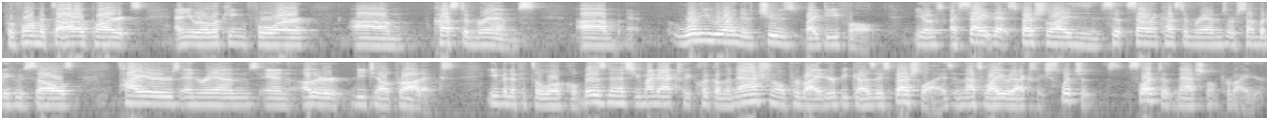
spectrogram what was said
performance auto parts and you were looking for um, custom rims, um, what are you going to choose by default? You know, a site that specializes in selling custom rims or somebody who sells tires and rims and other detailed products. Even if it's a local business, you might actually click on the national provider because they specialize, and that's why you would actually switch it, select a national provider.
